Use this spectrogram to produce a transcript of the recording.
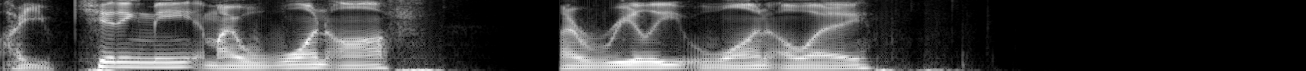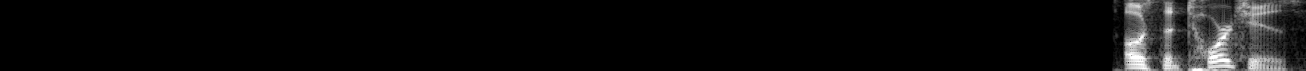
Are you kidding me? Am I one off? I really one away? Oh, it's the torches.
